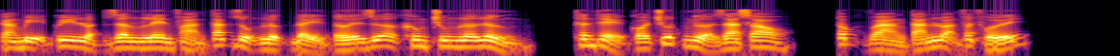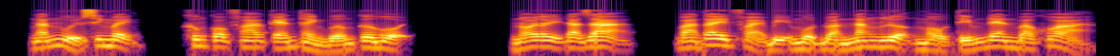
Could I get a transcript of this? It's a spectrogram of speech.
càng bị quy luật dâng lên phản tác dụng lực đẩy tới giữa không trung lơ lửng, thân thể có chút ngựa ra sau, tóc vàng tán loạn phất phới. Ngắn ngủi sinh mệnh, không có pha kén thành bướm cơ hội. Nói ấy đã ra bàn tay phải bị một đoàn năng lượng màu tím đen bao khỏa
